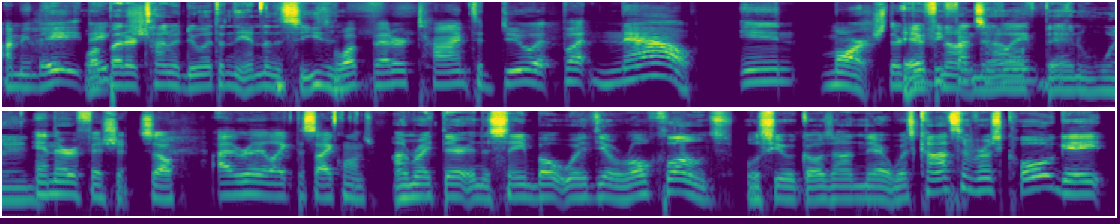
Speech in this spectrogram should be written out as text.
I mean, they. What they better time to do it than the end of the season? What better time to do it? But now in March, they're good if not defensively now, then when? and they're efficient. So I really like the Cyclones. I'm right there in the same boat with you. Roll clones. We'll see what goes on there. Wisconsin versus Colgate.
